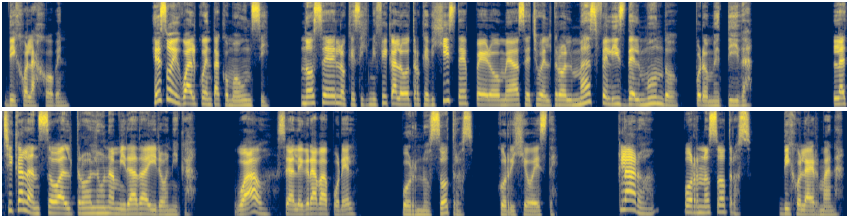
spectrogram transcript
dijo la joven. Eso igual cuenta como un sí. No sé lo que significa lo otro que dijiste, pero me has hecho el troll más feliz del mundo, prometida. La chica lanzó al troll una mirada irónica. ¡Wow! Se alegraba por él. Por nosotros, corrigió este. Claro, por nosotros, dijo la hermana.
